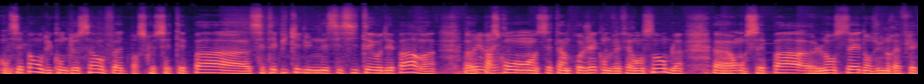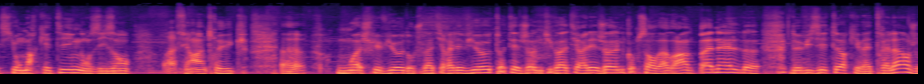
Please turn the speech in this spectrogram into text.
On s'est pas rendu compte de ça en fait parce que c'était pas c'était piqué d'une nécessité au départ euh, Oui, parce oui. qu'on c'était un projet qu'on devait faire ensemble. Euh, on s'est pas euh, lancé dans une réflexion marketing en se disant on va faire un truc. Moi je suis vieux donc je vais attirer les vieux. Toi t'es jeune tu vas attirer les jeunes. Comme ça on va avoir un panel de, de visiteurs qui va être très large.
